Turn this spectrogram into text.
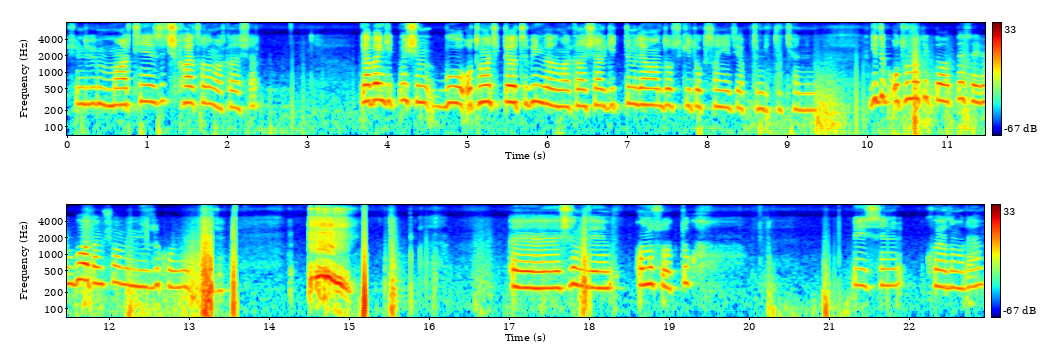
şimdi bir Martinez'i çıkartalım arkadaşlar. Ya ben gitmişim bu otomatik dağıtı bilmiyordum arkadaşlar. Gittim Lewandowski 97 yaptım gittim kendimi. Gidip otomatik dağıt deseydim bu adam şu anda yüzlük oynuyor ee, şimdi onu soktuk. Bir seni koyalım oraya.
